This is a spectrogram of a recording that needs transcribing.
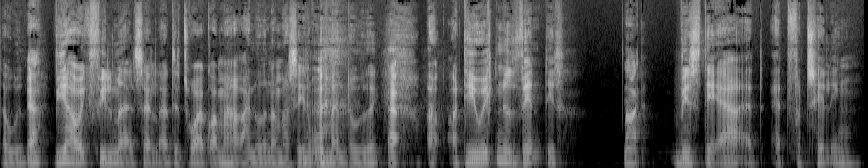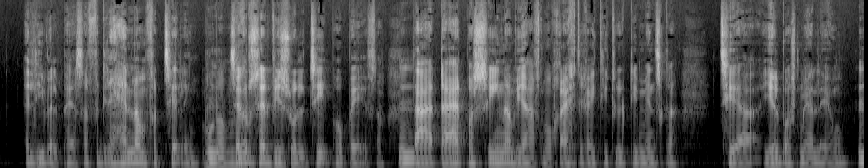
derude. Ja. Vi har jo ikke filmet alt selv, og det tror jeg godt, man har regnet ud, når man har set rummanden derude. Ikke? Ja. Og, og det er jo ikke nødvendigt, Nej. hvis det er, at, at fortællingen alligevel passer. Fordi det handler om fortælling. 100%. Så kan du sætte visualitet på bagefter. Mm. Der, er- der er et par scener, vi har haft nogle rigtig, rigtig dygtige mennesker til at hjælpe os med at lave. Mm.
